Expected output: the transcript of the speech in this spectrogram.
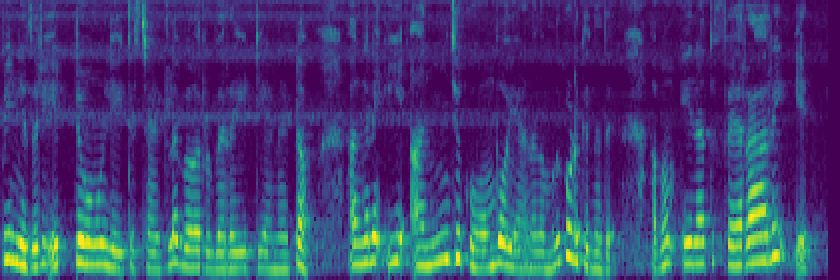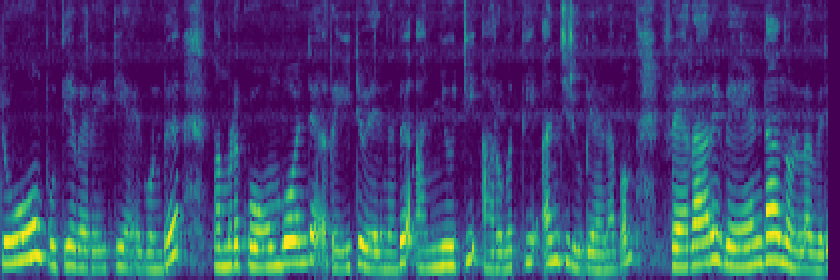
പിന്നെ ഇതൊരു ഏറ്റവും ലേറ്റസ്റ്റ് ആയിട്ടുള്ള വേറൊരു വെറൈറ്റിയാണ് കേട്ടോ. അങ്ങനെ ഈ അഞ്ച് കോംബോയാണ് നമ്മൾ കൊടുക്കുന്നത്. അപ്പം ഇതിനകത്ത് ഫെറാറി ഏറ്റവും പുതിയ വെറൈറ്റി ആയതുകൊണ്ട് നമ്മുടെ കോംബോന്റെ റേറ്റ് വരുന്നത് അഞ്ഞൂറ്റി അറുപത്തി അഞ്ച് രൂപയാണ്. അപ്പം ഫെറാറി വേണ്ട എന്നുള്ളവർ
